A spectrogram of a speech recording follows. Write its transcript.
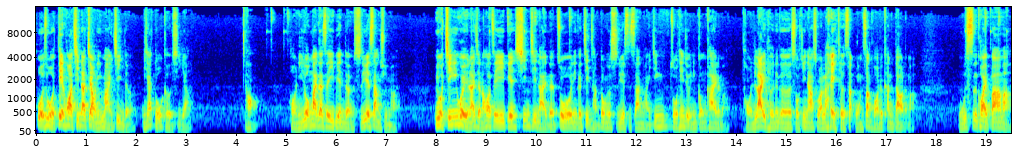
或者是我电话亲他叫你买进的，你现在多可惜呀，好，好，你如果卖在这一边的十月上旬嘛，如果精英会员来讲的话，这一边新进来的做那个进场动作，十月十三嘛，已经昨天就已经公开了嘛，好，Light 那个手机拿出来，Light 上往上滑就看到了嘛。五四块八嘛，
